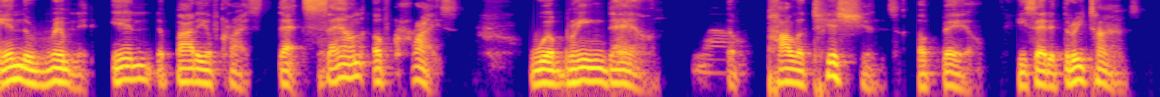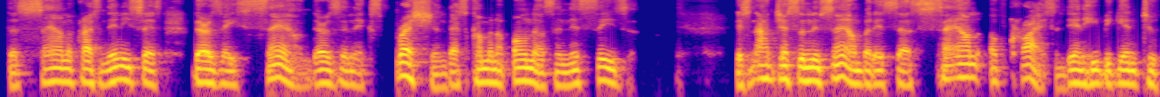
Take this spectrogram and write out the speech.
in the remnant, in the body of Christ. That sound of Christ will bring down Wow. the politicians of Baal. He said it three times the sound of Christ. And then he says, There's a sound, there's an expression that's coming up on us in this season. It's not just a new sound, but it's a sound of Christ. And then he began to,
